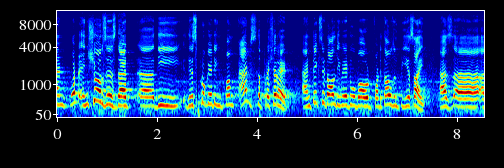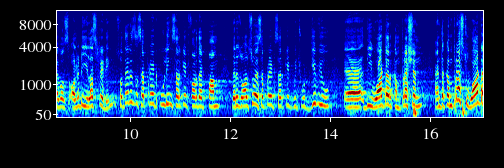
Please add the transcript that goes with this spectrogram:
and what ensures is that uh, the, the reciprocating pump adds the pressure head and takes it all the way to about 40,000 psi as uh, I was already illustrating. So, there is a separate cooling circuit for that pump. There is also a separate circuit which would give you uh, the water compression and the compressed water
